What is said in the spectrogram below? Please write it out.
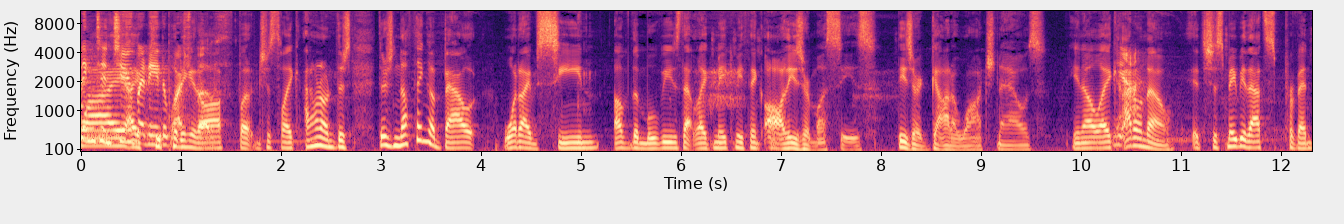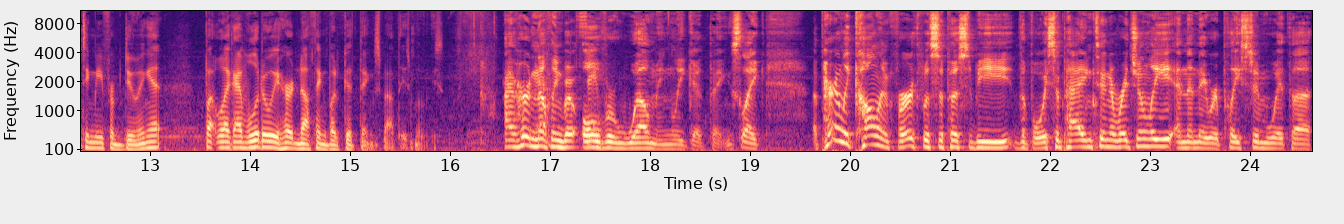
know Paddington why too, I but I need keep to watch putting it both. off. But just like I don't know, there's there's nothing about what I've seen of the movies that like make me think, oh, these are must sees. These are gotta watch nows. You know, like I don't know. It's just maybe that's preventing me from doing it. But like I've literally heard nothing but good things about these movies. I've heard nothing but Same. overwhelmingly good things. Like, apparently Colin Firth was supposed to be the voice of Paddington originally, and then they replaced him with uh,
